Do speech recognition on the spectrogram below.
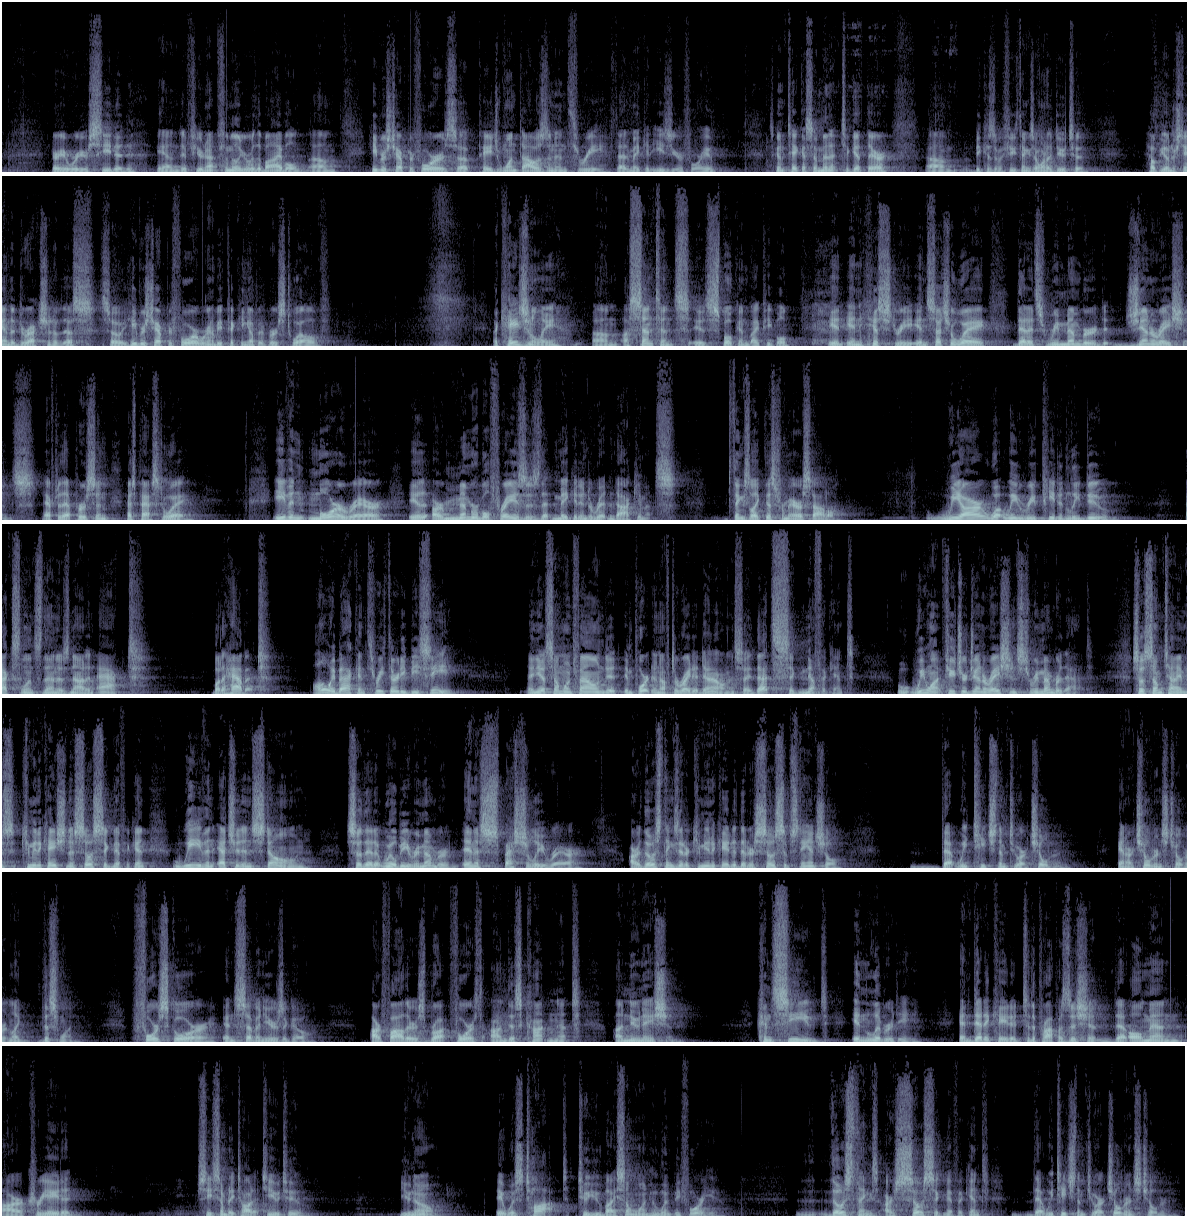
area where you're seated. And if you're not familiar with the Bible, um, Hebrews chapter 4 is uh, page 1003, if that would make it easier for you. It's going to take us a minute to get there um, because of a few things I want to do to help you understand the direction of this. So, Hebrews chapter 4, we're going to be picking up at verse 12. Occasionally, um, a sentence is spoken by people in, in history in such a way that it's remembered generations after that person has passed away. Even more rare are memorable phrases that make it into written documents. Things like this from Aristotle We are what we repeatedly do. Excellence, then, is not an act, but a habit. All the way back in 330 BC. And yet, someone found it important enough to write it down and say, that's significant. We want future generations to remember that. So sometimes communication is so significant, we even etch it in stone so that it will be remembered. And especially rare are those things that are communicated that are so substantial that we teach them to our children and our children's children, like this one. Four score and seven years ago, our fathers brought forth on this continent a new nation, conceived in liberty and dedicated to the proposition that all men are created. See, somebody taught it to you too. You know. It was taught to you by someone who went before you. those things are so significant that we teach them to our children's children.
